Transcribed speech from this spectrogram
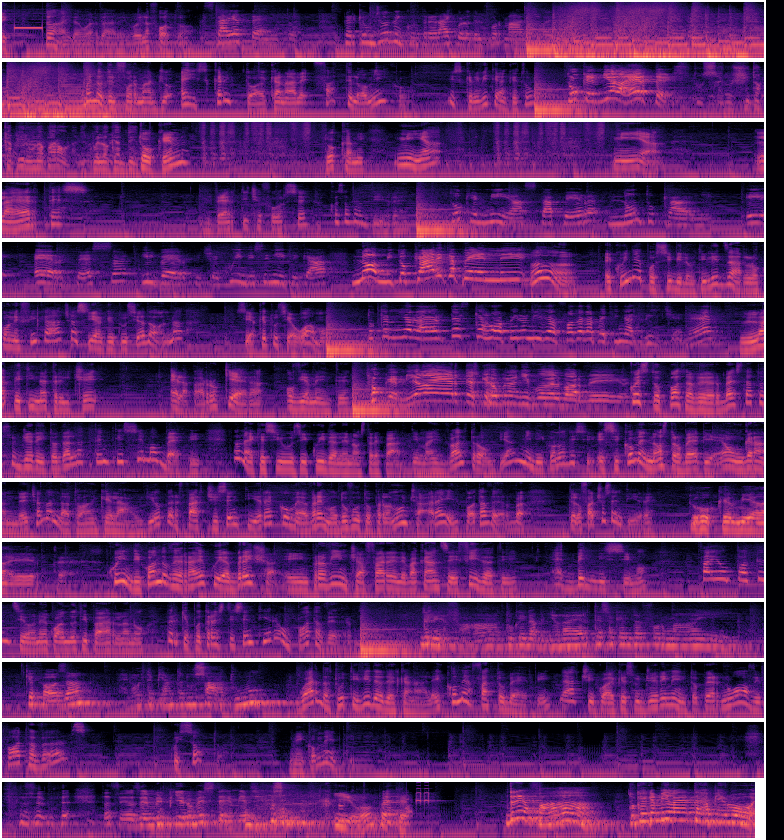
E c***o hai da guardare? Vuoi la foto? Stai attento, perché un giorno incontrerai quello del formaggio. Quello del formaggio è iscritto al canale, fatelo amico. Iscriviti anche tu. Che mia la Ertes! Tu sei riuscito a capire una parola di quello che ha detto? Token? Toccami. Mia. Mia. La Ertes? Il vertice forse? Cosa vuol dire? Tocche mia sta per non toccarmi e Ertes il vertice, quindi significa non mi toccare i capelli! Ah, e quindi è possibile utilizzarlo con efficacia sia che tu sia donna, sia che tu sia uomo. Tocca mia la Ertes che ho appena unito fuori la pettinatrice, eh? La pettinatrice è la parrucchiera, ovviamente. Tu che mia ho appena ogni del barbiere! Questo potaverb è stato suggerito dall'attentissimo Bepi. Non è che si usi qui dalle nostre parti, ma in Valtrompia mi dicono di sì. E siccome il nostro Bepi è un grande, ci ha mandato anche l'audio per farci sentire come avremmo dovuto pronunciare il potaverb. Te lo faccio sentire. Tu che mia Ertes. Quindi quando verrai qui a Brescia e in provincia a fare le vacanze, fidati, è bellissimo. Fai un po' attenzione quando ti parlano, perché potresti sentire un potaverb. Drefa, tu che gabigna la erte sa che è il del formai. Che cosa? E non te pianta d'usa tu? Guarda tutti i video del canale e come ha fatto Bepi, dacci qualche suggerimento per nuovi potaverbs qui sotto, nei commenti. Stasera sembri Piero bestemmia. Io? Perché? Drefa, tu che gabigna la erte a Piero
